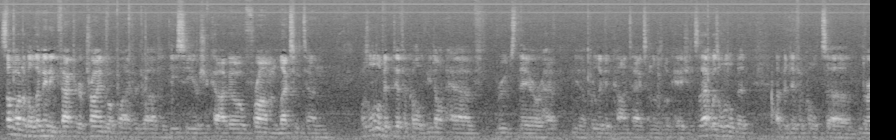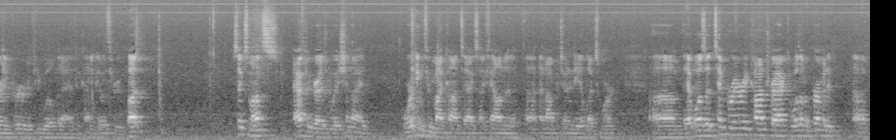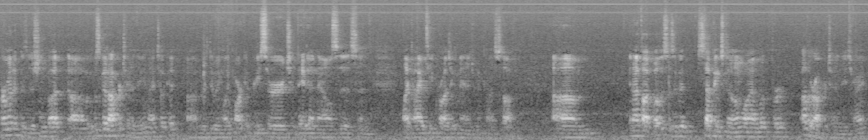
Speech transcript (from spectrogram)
Somewhat of a limiting factor of trying to apply for jobs in DC or Chicago from Lexington was a little bit difficult if you don't have roots there or have you know really good contacts in those locations. So that was a little bit of a difficult uh, learning curve, if you will, that I had to kind of go through. But six months after graduation, I, working through my contacts, I found a, uh, an opportunity at Lexmark. Um, that was a temporary contract, wasn't a permanent uh, permanent position, but uh, it was a good opportunity, and I took it. I was doing like market research and data analysis and like IT project management kind of stuff. Um, and I thought, well, this is a good stepping stone while I look for other opportunities, right?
